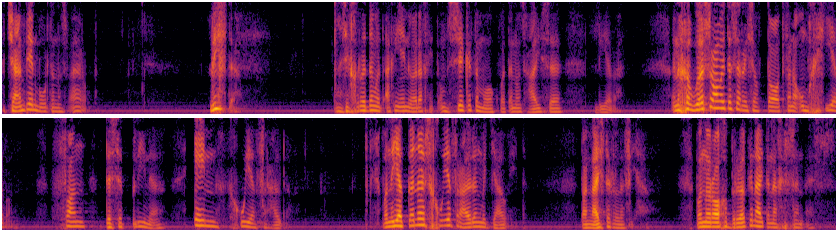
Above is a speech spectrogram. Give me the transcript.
gechampion word in ons wêreld. Liefde Dis die groot ding wat ek en jy nodig het om seker te maak wat in ons huise lewe. En gehoorsaamheid is 'n resultaat van 'n omgewing van dissipline en goeie verhouding. Wanneer jou kinders goeie verhouding met jou het, dan luister hulle vir jou. Wanneer daar gebrokenheid in 'n gesin is,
